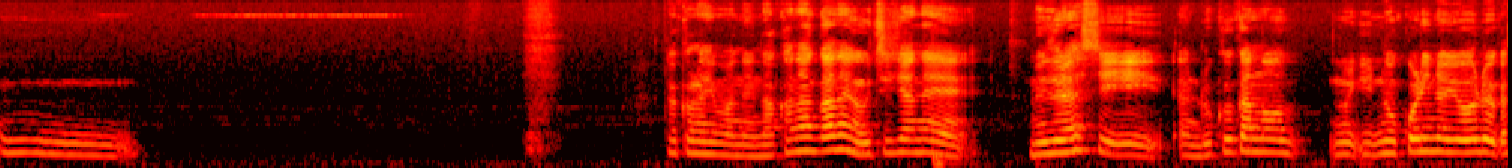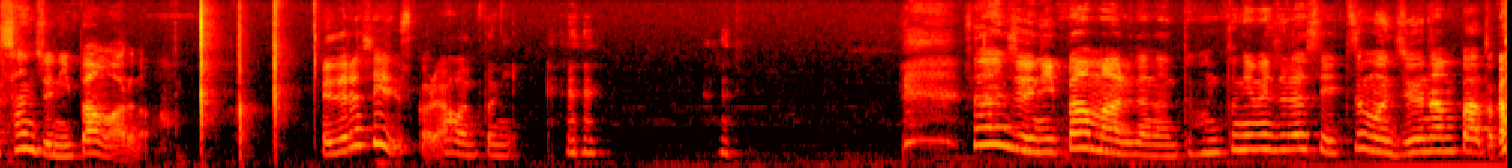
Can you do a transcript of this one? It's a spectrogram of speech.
おだから今ねなかなかねうちじゃね珍しいあ録画の残りの容量が32%もあるの。珍しいですこれは本当に。32%もあるだなんて本当に珍しい。いつも十何パーとか。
